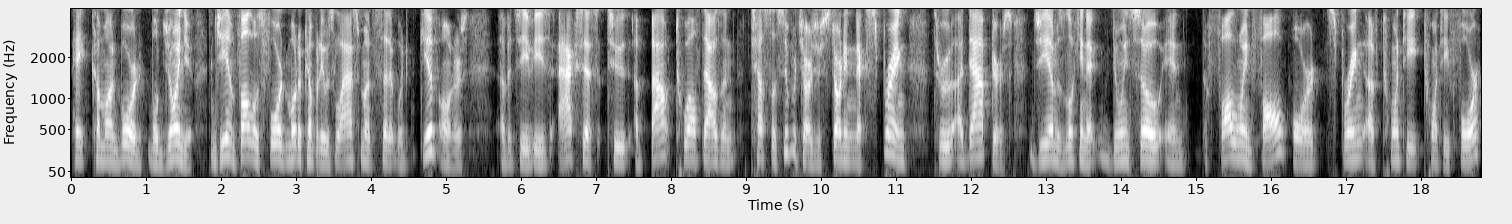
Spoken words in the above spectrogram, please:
hey, come on board. We'll join you. GM follows Ford Motor Company, which last month said it would give owners of its EVs access to about 12,000 Tesla superchargers starting next spring through adapters. GM is looking at doing so in the following fall or spring of 2024.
